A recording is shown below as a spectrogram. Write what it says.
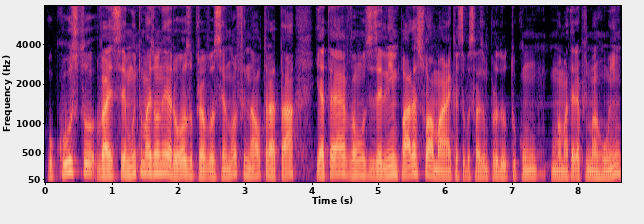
O custo vai ser muito mais oneroso para você no final tratar e até, vamos dizer, limpar a sua marca. Se você faz um produto com uma matéria-prima ruim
